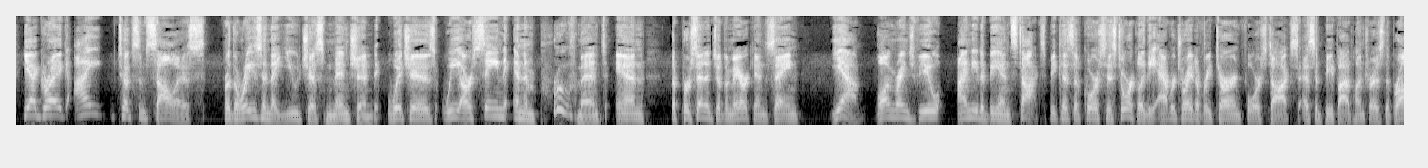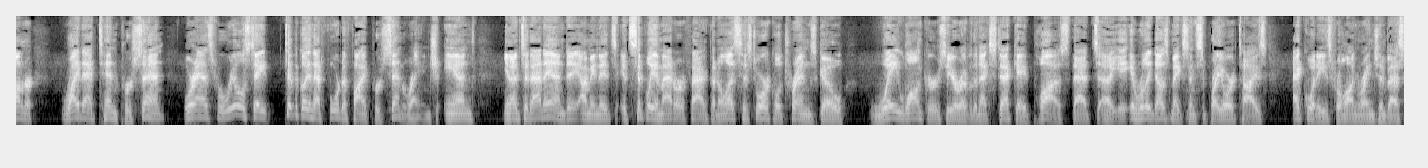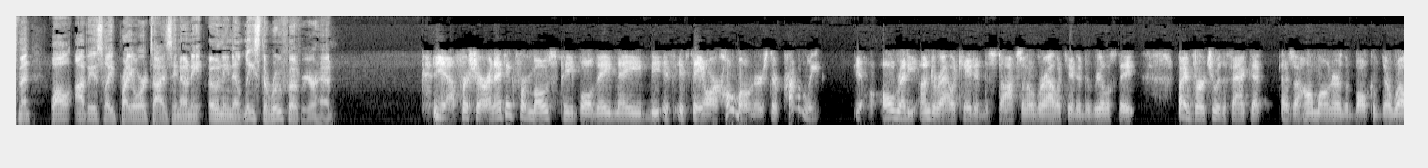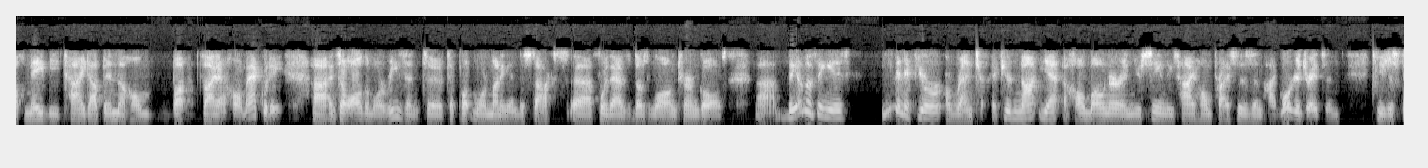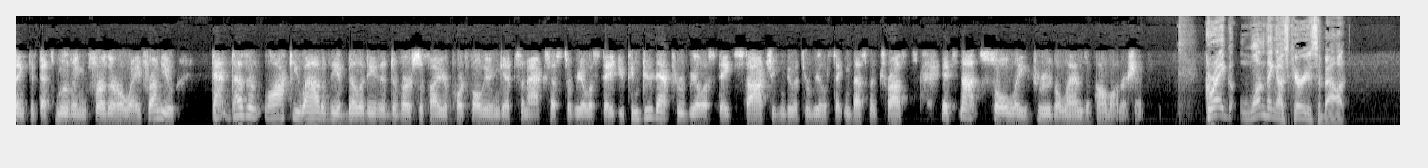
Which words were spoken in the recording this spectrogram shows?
Yeah, Greg, I took some solace for the reason that you just mentioned, which is we are seeing an improvement in the percentage of Americans saying, yeah, long range view, I need to be in stocks because of course, historically, the average rate of return for stocks, S&P 500 as the barometer, right at 10%. Whereas for real estate, typically in that four to 5% range. And, you know, to that end, I mean, it's, it's simply a matter of fact that unless historical trends go way wonkers here over the next decade plus that uh, it really does make sense to prioritize equities for long range investment while obviously prioritizing owning, owning at least the roof over your head. Yeah, for sure. And I think for most people, they may be, if, if they are homeowners, they're probably already underallocated to stocks and overallocated to real estate by virtue of the fact that as a homeowner, the bulk of their wealth may be tied up in the home but via home equity. Uh, and so all the more reason to, to put more money into stocks uh, for that, those long-term goals. Uh, the other thing is, even if you're a renter, if you're not yet a homeowner and you're seeing these high home prices and high mortgage rates and you just think that that's moving further away from you, that doesn't lock you out of the ability to diversify your portfolio and get some access to real estate. You can do that through real estate stocks. You can do it through real estate investment trusts. It's not solely through the lens of homeownership. Greg, one thing I was curious about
